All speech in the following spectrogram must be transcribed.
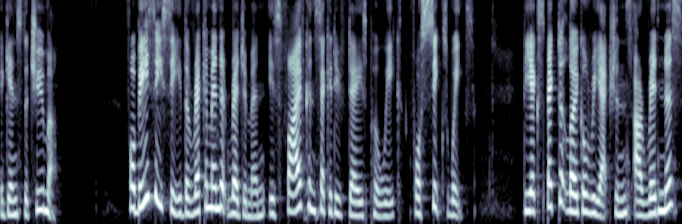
against the tumor. For BCC, the recommended regimen is five consecutive days per week for six weeks. The expected local reactions are redness,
